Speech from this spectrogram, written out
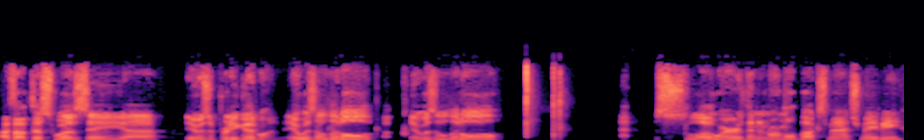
I thought this was a uh, it was a pretty good one. It was a little it was a little slower than a normal Bucks match, maybe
